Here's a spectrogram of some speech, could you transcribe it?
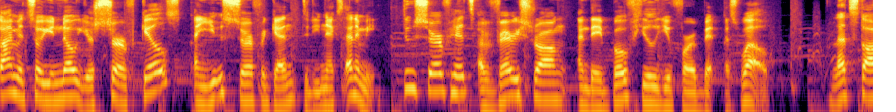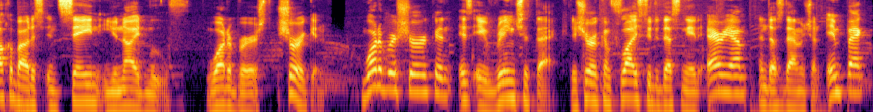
Time it so you know your surf kills and use surf again to the next enemy. Two surf hits are very strong and they both heal you for a bit as well. Let's talk about his insane Unite move, Water Burst Shuriken. Water Burst Shuriken is a ranged attack. The Shuriken flies to the designated area and does damage on impact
